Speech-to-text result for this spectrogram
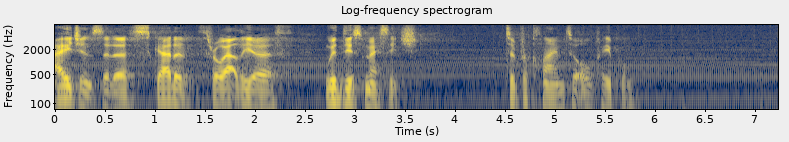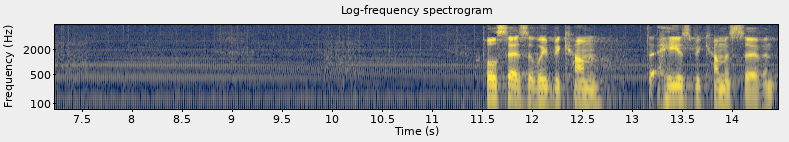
agents that are scattered throughout the earth with this message to proclaim to all people. Paul says that we've become that he has become a servant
